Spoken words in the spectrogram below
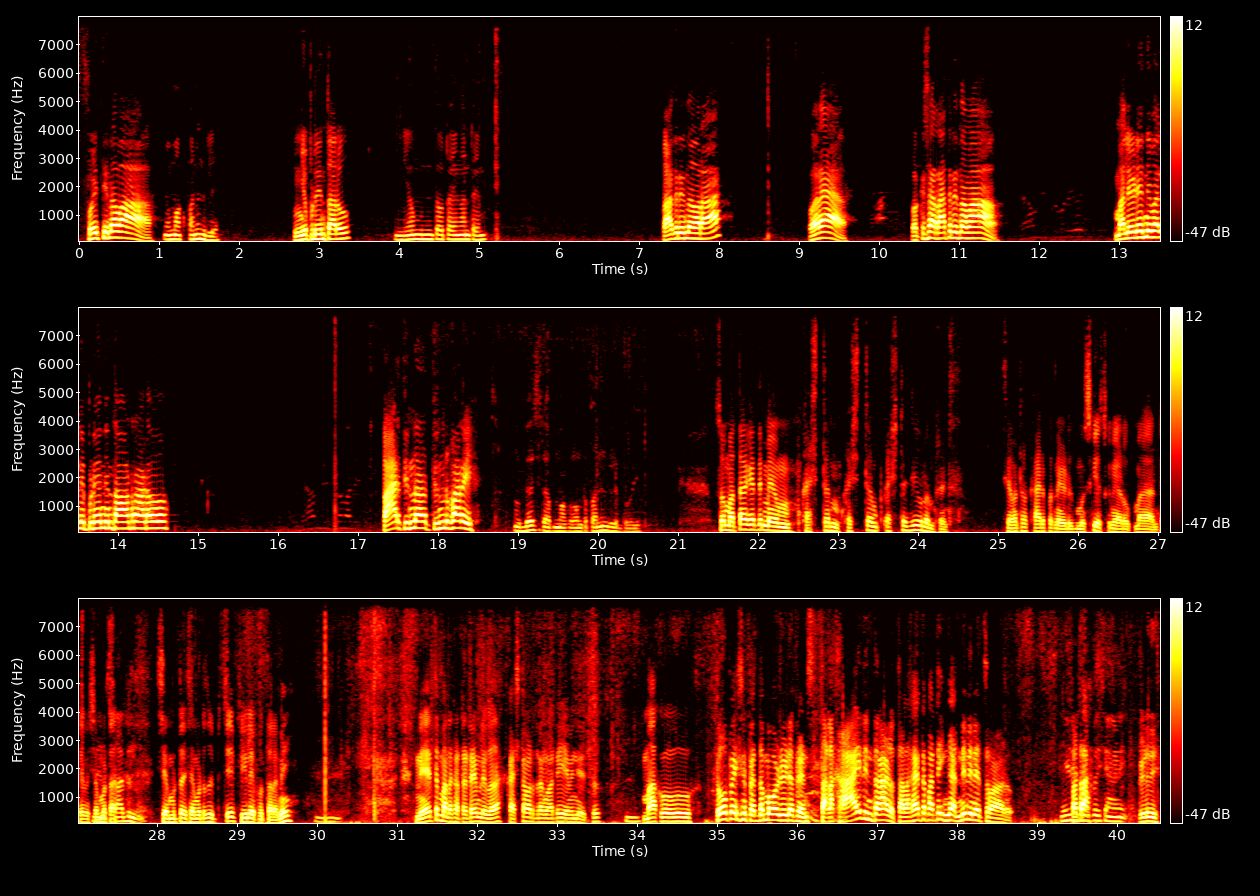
పోయి తినవా? మాకు పని ఉందిలే. ఇంకెప్పుడు తింటారు? ఇంకేం ఇంత టైం అని టైం. రాత్రి తిందామరా ఒరే ఒక్కసారి రాత్రి తిందామా? మళ్ళీ ఇడేంది మళ్ళీ ఇప్పుడు ఏం తింటావు అంటున్నాడు? పారి తిందా తిండు పారి. ఉద్దేశం మాకు అంత పని ఉందిలే పోయి సో మొత్తానికి అయితే మేము కష్టం కష్టం కష్టజీవులం ఫ్రెండ్స్ చెమటలు కారిపోతున్నాడు ముసుగు వేసుకున్నాడు. మా అంటే చెమట చెమట చెమట చూపించి ఫీల్ అయిపోతారని. నేనైతే మనకు అట్ట టైం లేదు? కదా కష్టపడుతున్నాం కాబట్టి ఏమేం చేయొచ్చు? మాకు టోప్ వేసిన పెద్దమ్మ వాడు వీడే ఫ్రెండ్స్ తలకాయ తింటున్నాడు. తలకాయతో పాటు ఇంకా అన్ని తినేస్తున్నాడు. విడిది.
